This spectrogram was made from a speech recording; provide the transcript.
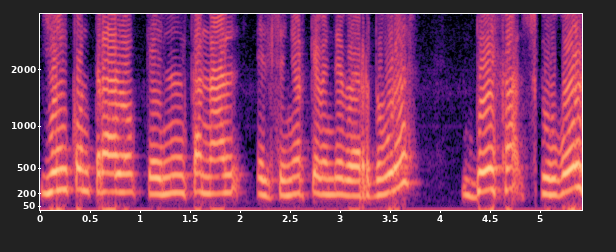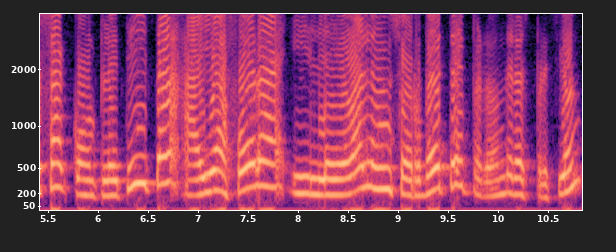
y he encontrado que en el canal el señor que vende verduras deja su bolsa completita ahí afuera y le vale un sorbete, perdón de la expresión,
